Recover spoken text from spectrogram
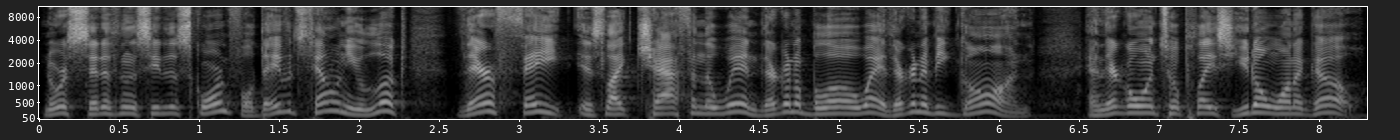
nor sitteth in the seat of the scornful. David's telling you, look, their fate is like chaff in the wind. They're going to blow away. They're going to be gone, and they're going to a place you don't want to go.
